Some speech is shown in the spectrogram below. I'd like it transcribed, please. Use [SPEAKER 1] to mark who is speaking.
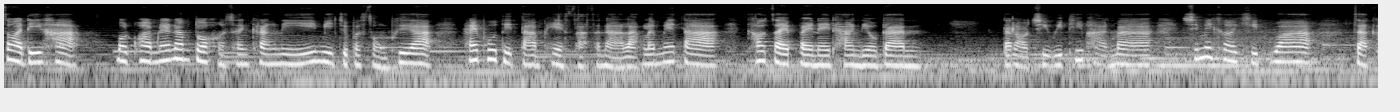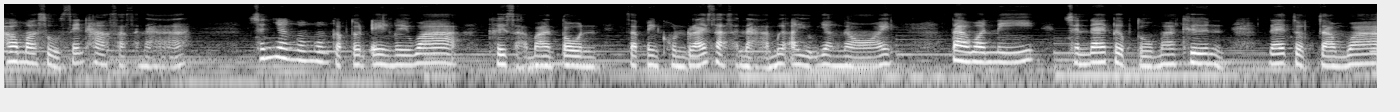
[SPEAKER 1] สวัสดีค่ะ บทความแนะนำตัวของฉันครั้งนี้มีจุดประสงค์เพื่อ ให้ผู้ติดตามเพจศาสนารักและเมตตา เข้าใจไปในทางเดียวกัน ตลอดชีวิตที่ผ่านมา ฉันไม่เคยคิดว่าจะเข้ามาสู่เส้นทางศาสนา ฉันยังงงๆกับตนเองเลยว่า เคยสาบานตนจะเป็นคนไร้ศาสนาเมื่ออายุยังน้อย แต่วันนี้ฉันได้เติบโตมากขึ้น ได้จดจำว่า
